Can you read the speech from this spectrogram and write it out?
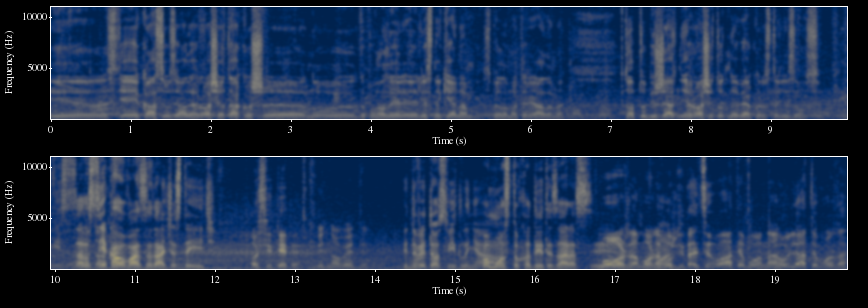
І з тієї каси взяли гроші, а також е, ну, допомогли лісники нам з пиломатеріалами. Тобто бюджетні гроші тут не використані зовсім. Зараз яка у вас задача стоїть? освітити. Відновити. Відновити освітлення. По мосту ходити зараз. е, Можна, можна, хлопці, танцювати можна, гуляти можна,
